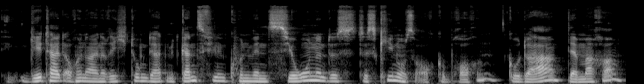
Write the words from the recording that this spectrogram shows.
geht halt auch in eine Richtung, der hat mit ganz vielen Konventionen des, des Kinos auch gebrochen. Godard, der Macher,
